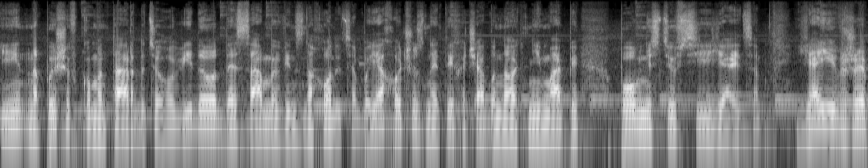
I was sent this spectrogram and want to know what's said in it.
і напише в коментар до цього відео, де саме він знаходиться, бо я хочу знайти хоча б на одній мапі повністю всі яйця. Я її вже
